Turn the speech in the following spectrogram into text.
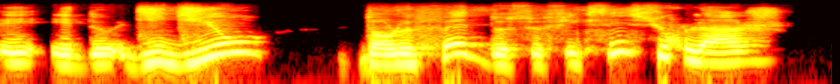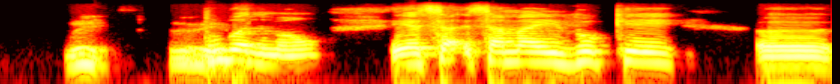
et, et d'idiot dans le fait de se fixer sur l'âge. Oui. Tout bonnement. Et ça m'a évoqué euh,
